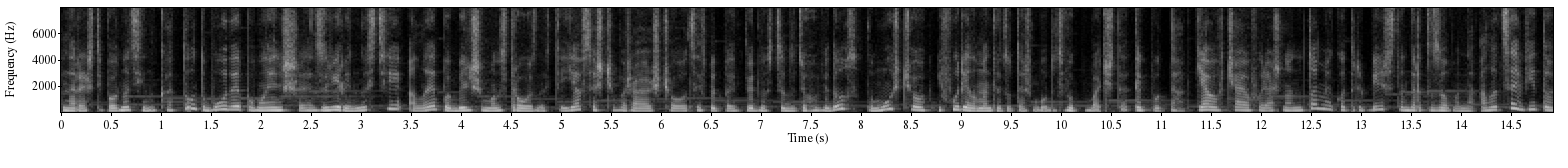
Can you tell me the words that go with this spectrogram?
нарешті, повноцінка. Тут буде поменше звіринності, але побільше монструозності. Я все ще вважаю, що цей спідпейнт відноситься до цього відосу, тому що і фурі елементи тут теж будуть. Ви побачите. Типу, так, я вивчаю фуряшну анатомію, котра більш стандартизована, але це відео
